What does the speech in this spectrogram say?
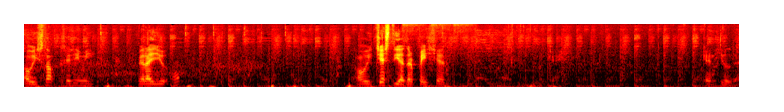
Oh, he's not chasing me. Where are you? What? Oh, it's just the other patient. Okay. Can heal then.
